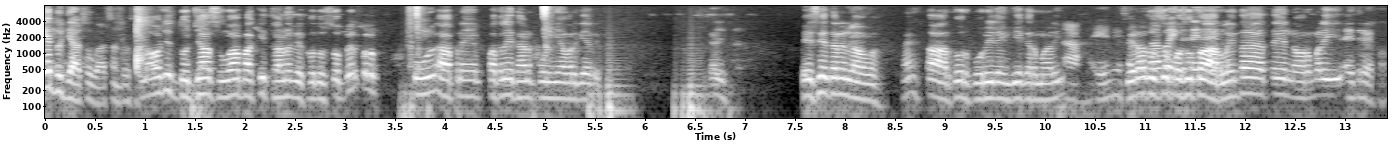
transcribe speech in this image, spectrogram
ਇਹ ਦੂਜਾ ਸੂਆ ਸਾਹਿਬ। ਲਓ ਜੀ ਦੂਜਾ ਸੂਆ ਬਾਕੀ ਥਣ ਵੇਖੋ ਦੋਸਤੋ ਬਿਲਕੁਲ ਪੂਣ- ਆਪਣੇ ਪਤਲੇ ਥਣ ਪੂਣੀਆਂ ਵਰਗੇ ਵੇਖੋ ਠੀਕ ਹੈ ਜੀ। ਇਸੇ ਤਰ੍ਹਾਂ ਲਾਓ ਹੈ ਧਾਰ ਧੂਰ ਪੂਰੀ ਲੈਂਦੀ ਹੈ ਕਰਮ ਵਾਲੀ। ਹਾਂ ਇਹ ਨਹੀਂ ਜਿਹੜਾ ਦੋਸਤੋ ਪਸ਼ੂ ਧਾਰ ਲੈਂਦਾ ਹੈ ਤੇ ਨਾਰਮਲੀ ਇਧਰ ਵੇਖੋ।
